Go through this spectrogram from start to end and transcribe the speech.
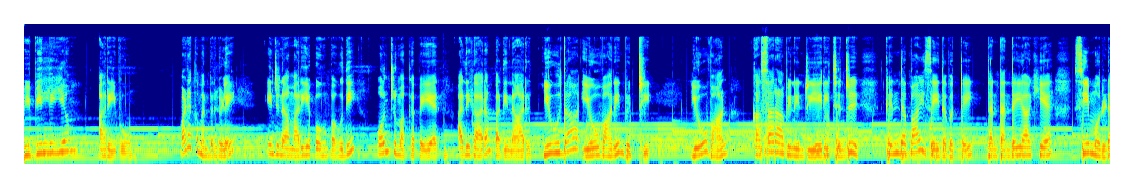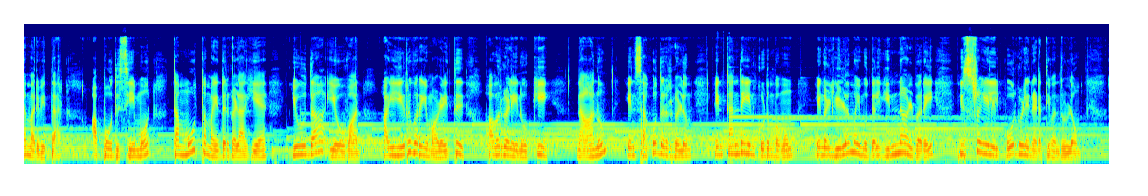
விவிலியம் அறிவோம். வணக்கம் அன்பர்களே இன்று நாம் அறிய போகும் பகுதி ஒன்று மக்க பெயர் அதிகாரம் பதினாறு. யூதா யோவானின் வெற்றி. யோவான் கசராவினின்று ஏறிச் சென்று கெண்டபாய் செய்தவற்றை தன் தந்தையாகிய சீமோனிடம் அறிவித்தார். அப்போது சீமோன் தம் மூத்த மைந்தர்களாகிய யூதா யோவான் ஆகிய இருவரையும் அழைத்து அவர்களை நோக்கி நானும் என் சகோதரர்களும் என் தந்தையின் குடும்பமும் எங்கள் இளமை முதல் இந்நாள் வரை இஸ்ரேலில் போர்களை நடத்தி வந்துள்ளோம்.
